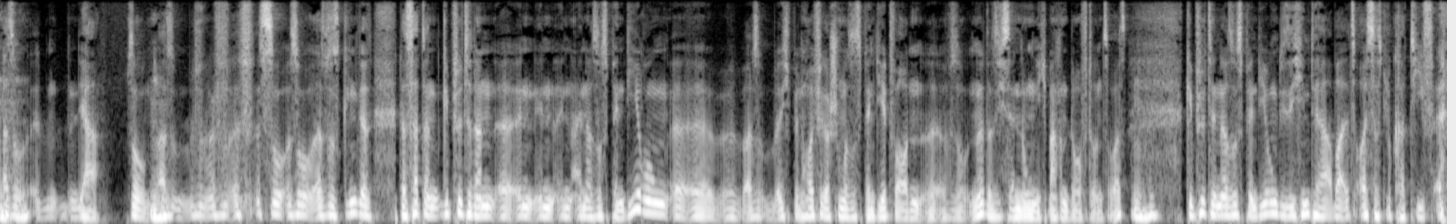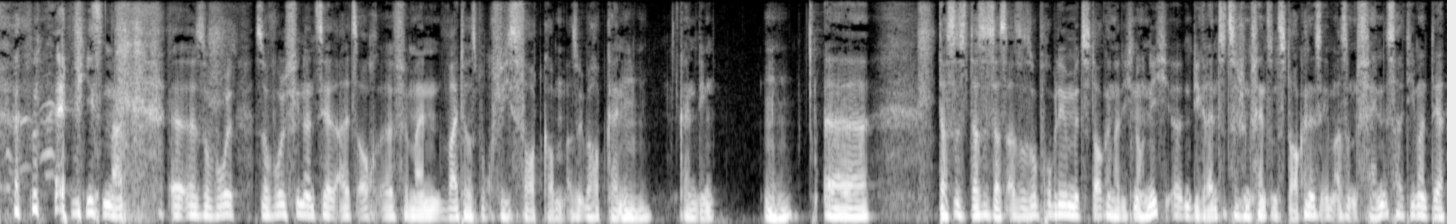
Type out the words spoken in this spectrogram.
Also äh, ja, so, mhm. also so, so, also es ging, das hat dann gipfelte dann äh, in, in, in einer Suspendierung. Äh, äh, also ich bin häufiger schon mal suspendiert worden, äh, so, ne, dass ich Sendungen nicht machen durfte und sowas. Mhm. Gipfelte in einer Suspendierung, die sich hinterher aber als äußerst lukrativ erwiesen hat, äh, sowohl sowohl finanziell als auch äh, für mein weiteres berufliches Fortkommen. Also überhaupt kein mhm. kein Ding. Mhm. Äh, das ist das ist das. Also so Probleme mit Stalkern hatte ich noch nicht. Äh, die Grenze zwischen Fans und Stalkern ist eben, also ein Fan ist halt jemand, der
